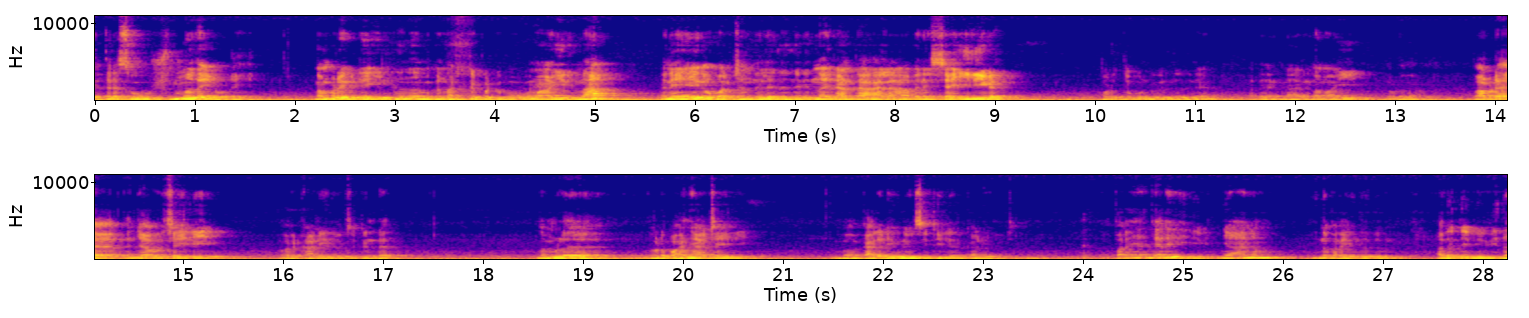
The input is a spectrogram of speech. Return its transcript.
എത്ര സൂക്ഷ്മതയോടെ നമ്മുടെ ഇടയിൽ നിന്ന് നമുക്ക് നഷ്ടപ്പെട്ടു പോകുമായിരുന്ന അനേകം വർഷം നിലനിന്നിരുന്ന രണ്ട് ആലാപന ശൈലികൾ പുറത്തു കൊണ്ടുവരുന്നതിന് അദ്ദേഹം കാരണമായി എന്നുള്ളതാണ്. അപ്പം അവിടെ തഞ്ചാവൂർ ശൈലി ചെയ്ത് വെച്ചിട്ടുണ്ട്. നമ്മൾ നമ്മുടെ പാഞ്ഞാൾ ശൈലി കാലടി യൂണിവേഴ്സിറ്റിയിൽ റെക്കോർഡ് ചെയ്ത് വെച്ചിട്ടുണ്ട് പറഞ്ഞു വെച്ചാൽ ഈ വിജ്ഞാനം എന്ന് പറയുന്നതും അതിന്റെ വിവിധ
